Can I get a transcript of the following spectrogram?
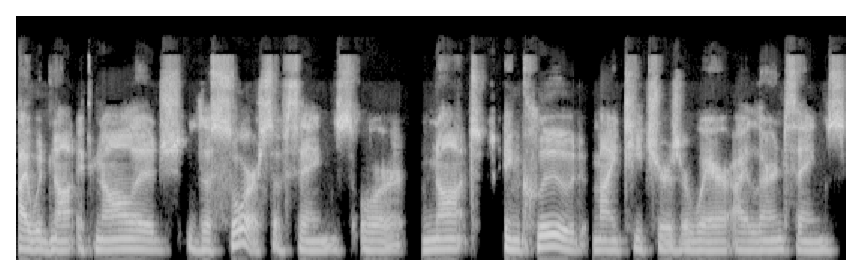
I would not acknowledge the source of things or not include my teachers or where I learned things.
